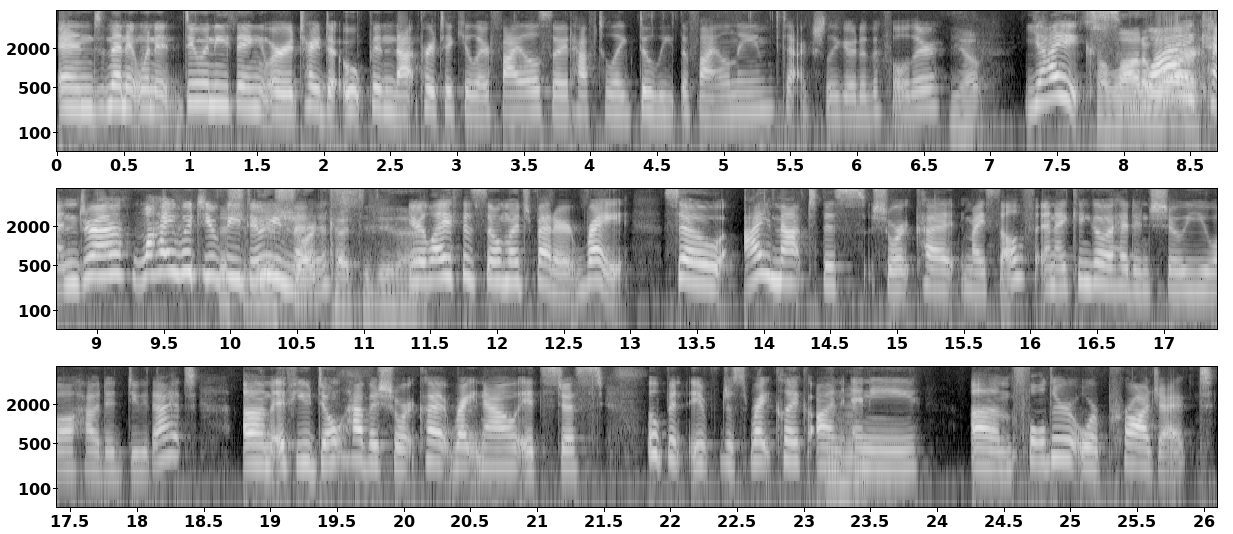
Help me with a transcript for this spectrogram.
and then it wouldn't do anything, or it tried to open that particular file, so I'd have to like delete the file name to actually go to the folder. Yep. Yikes! It's a lot of Why, work. Kendra? Why would you There be should be a doing shortcut this? to do that. Your life is so much better, right? So I mapped this shortcut myself, and I can go ahead and show you all how to do that. Um, if you don't have a shortcut right now, it's just open. It, just right-click on Mm-hmm. any um, folder or project.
